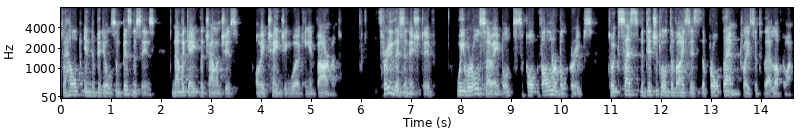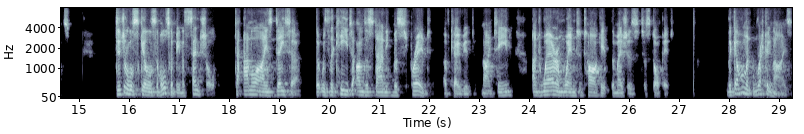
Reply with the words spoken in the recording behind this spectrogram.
to help individuals and businesses navigate the challenges of a changing working environment. Through this initiative, we were also able to support vulnerable groups to access the digital devices that brought them closer to their loved ones. Digital skills have also been essential to analyze data that was the key to understanding the spread of COVID 19 and where and when to target the measures to stop it. The government recognise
